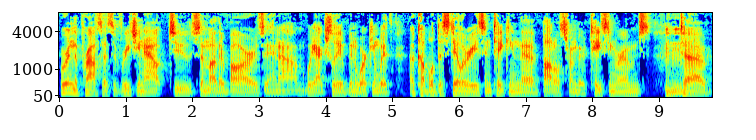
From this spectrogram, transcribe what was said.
we're in the process of reaching out to some other bars, and um, we actually have been working with a couple distilleries and taking the bottles from their tasting rooms to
